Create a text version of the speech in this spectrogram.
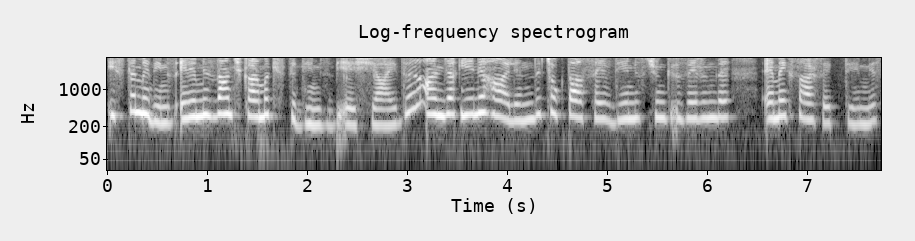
istemediğimiz, evimizden çıkarmak istediğimiz bir eşyaydı. Ancak yeni halinde çok daha sevdiğimiz çünkü üzerinde emek sarf ettiğimiz,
